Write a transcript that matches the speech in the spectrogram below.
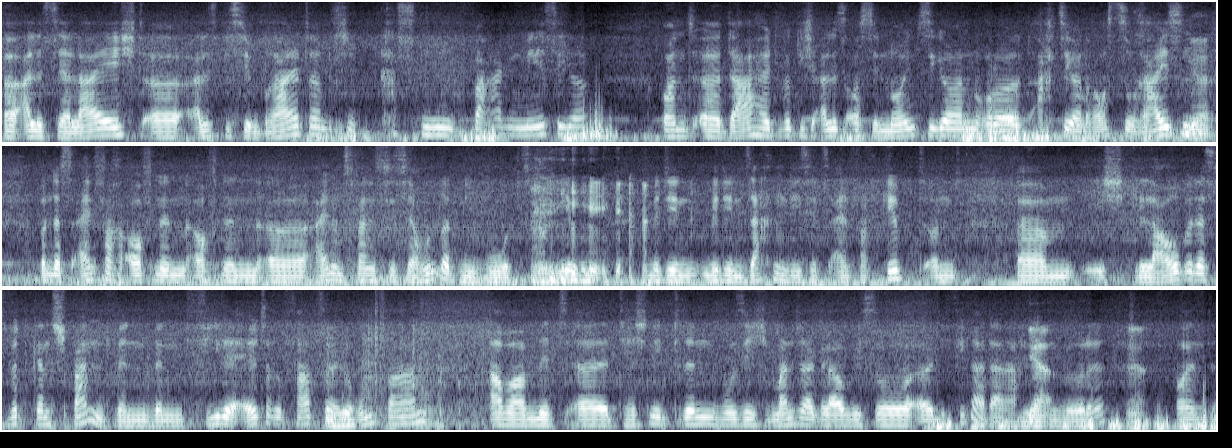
äh, alles sehr leicht, äh, alles ein bisschen breiter, ein bisschen Kastenwagenmäßiger. Und äh, da halt wirklich alles aus den 90ern oder 80ern rauszureißen Ja. und das einfach auf einen, auf einen äh, 21. Jahrhundert-Niveau zu heben mit, den, mit den Sachen, die es jetzt einfach gibt. Und ähm, ich glaube, das wird ganz spannend, wenn, wenn viele ältere Fahrzeuge Mhm. rumfahren, aber mit äh, Technik drin, wo sich mancher, glaube ich, so äh, die Finger danach Ja. lecken würde Ja. und äh,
